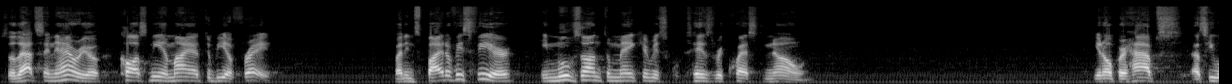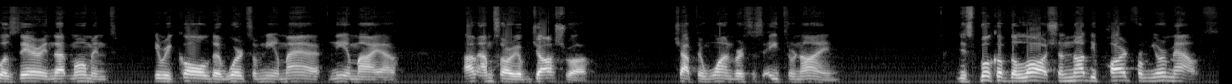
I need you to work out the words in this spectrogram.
So that scenario caused Nehemiah to be afraid. But in spite of his fear, he moves on to make his request known. You know, perhaps as he was there in that moment, he recalled the words of Nehemiah, Nehemiah I'm sorry, of Joshua, chapter 1, verses 8 through 9. This book of the law shall not depart from your mouth,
